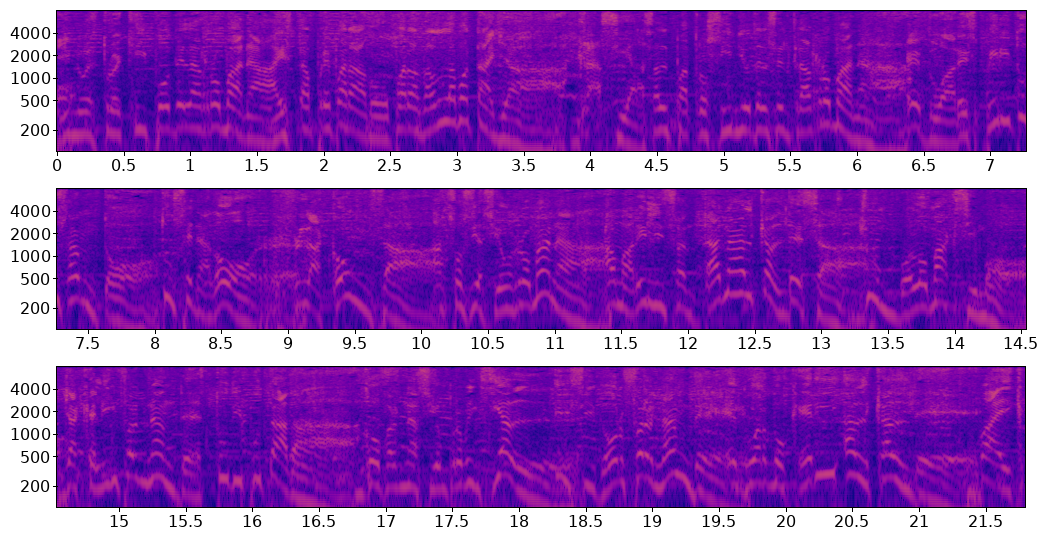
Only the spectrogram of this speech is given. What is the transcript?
Y nuestro equipo de la Romana está preparado para dar la batalla. Gracias al patrocinio del Central Romana, Eduard Espíritu Santo, tu senador, Flaconza, Asociación Romana, Amarilis Santana, alcaldesa, Jumbo Lo Máximo, Jacqueline Fernández, tu diputada, Gobernación Provincial, Isidor Fernández, Eduardo Kerry, alcalde, Bike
